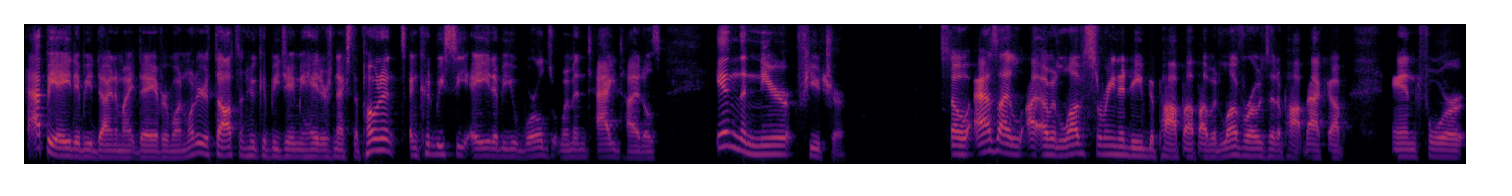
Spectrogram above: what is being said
happy AEW Dynamite Day, everyone. What are your thoughts on who could be Jamie Hayter's next opponent? And could we see AEW World's Women Tag titles in the near future? So as I I would love Serena Deeb to pop up. I would love Rosa to pop back up and for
